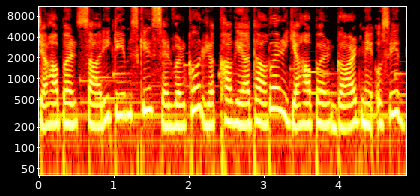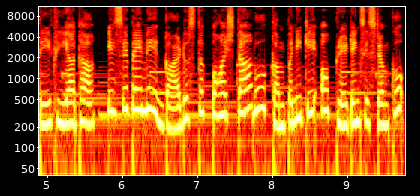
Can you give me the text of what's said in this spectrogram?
जहाँ पर सारी गेम्स के सर्वर को रखा गया था। पर यहाँ पर गार्ड ने उसे देख लिया था। इससे पहले गार्ड उस तक पहुँचता, वो कंपनी के ऑपरेटिंग सिस्टम को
